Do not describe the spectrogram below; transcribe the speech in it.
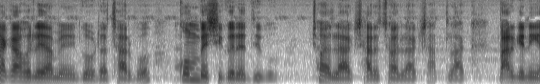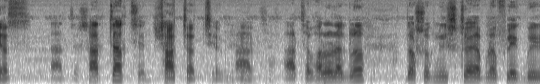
টাকা হলে আমি গরুটা ছাড়বো কম বেশি করে দিব। ছয় লাখ সাড়ে ছয় লাখ সাত লাখ বার্গেনিং আছে। আচ্ছা সাত চাচ্ছেন? সাত চাচ্ছি আমি হ্যাঁ। আচ্ছা আচ্ছা ভালো লাগল। দর্শক নিশ্চয় আপনার ফ্লেকবির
